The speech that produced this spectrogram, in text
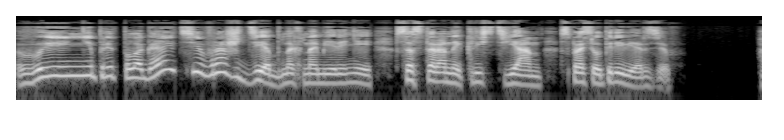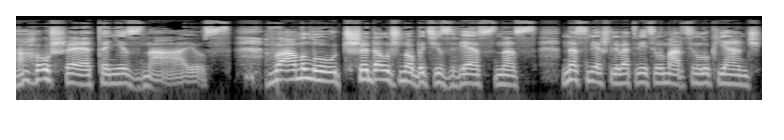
вы не предполагаете враждебных намерений со стороны крестьян?» — спросил Переверзев. «А уж это не знаю-с. Вам лучше должно быть известно-с», — насмешливо ответил Мартин Лукьянович.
